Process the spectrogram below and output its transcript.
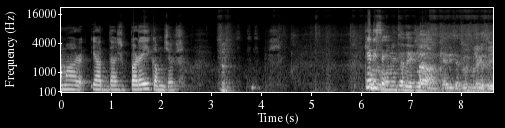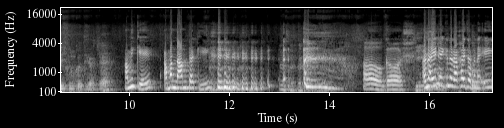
আমার ইয়াদদাস বড়ই কমজোর। কে দিছে? মনিটা দেখলাম কে দিছে? তুমি ভুলে গেছো এই ফুল করতে গেছে হ্যাঁ? আমি কে? আমার নামটা কি? ও গশ না এটা এখানে রাখাই যাবে না এই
